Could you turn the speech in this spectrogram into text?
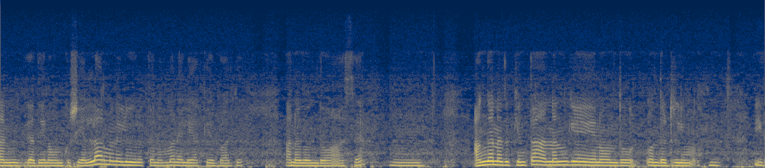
ನನಗೆ ಅದೇನೋ ಒಂದು ಖುಷಿ. ಎಲ್ಲರ ಮನೇಲೂ ಇರುತ್ತೆ ನಮ್ಮ ಮನೇಲಿ ಯಾಕೆ ಇರಬಾರ್ದು ಅನ್ನೋದೊಂದು ಆಸೆ. ಹಂಗನ್ನೋದಕ್ಕಿಂತ ನನಗೆ ಏನೋ ಒಂದು ಒಂದು ಡ್ರೀಮ್ ಈಗ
